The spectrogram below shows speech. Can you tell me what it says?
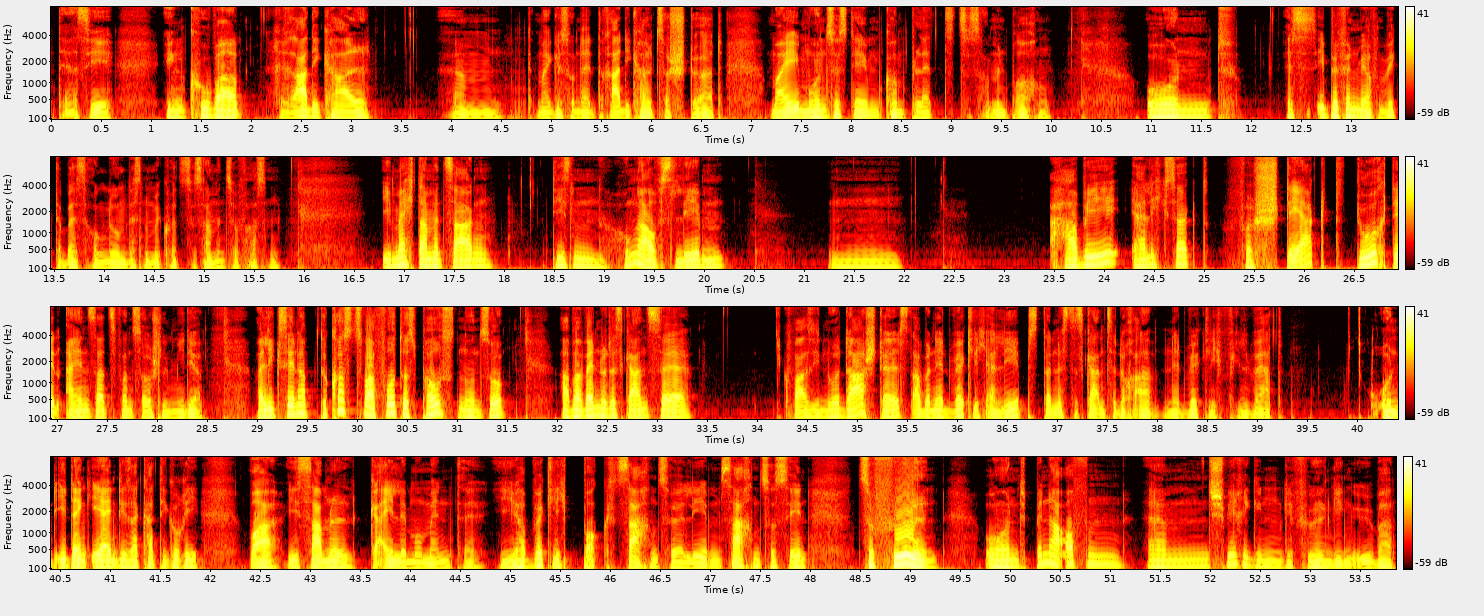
der sie in Kuba radikal ähm, meine Gesundheit radikal zerstört, mein Immunsystem komplett zusammenbrochen. Und es, ich befinde mich auf dem Weg der Besserung, nur um das nochmal kurz zusammenzufassen. Ich möchte damit sagen, diesen Hunger aufs Leben hm, habe ich ehrlich gesagt verstärkt durch den Einsatz von Social Media. Weil ich gesehen habe, du kannst zwar Fotos posten und so, aber wenn du das Ganze quasi nur darstellst, aber nicht wirklich erlebst, dann ist das Ganze doch auch nicht wirklich viel wert. Und ich denke eher in dieser Kategorie, boah, ich sammle geile Momente. Ich habe wirklich Bock, Sachen zu erleben, Sachen zu sehen, zu fühlen. Und bin da offen ähm, schwierigen Gefühlen gegenüber.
